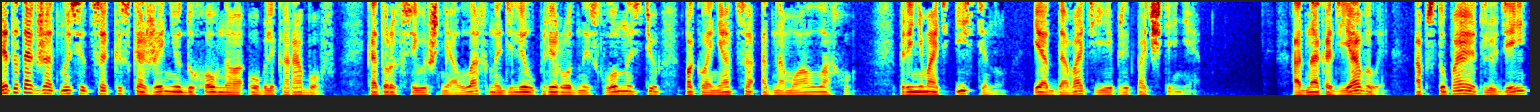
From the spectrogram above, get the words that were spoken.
Это также относится к искажению духовного облика рабов, которых Всевышний Аллах наделил природной склонностью поклоняться одному Аллаху, принимать истину и отдавать ей предпочтение. Однако дьяволы обступают людей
